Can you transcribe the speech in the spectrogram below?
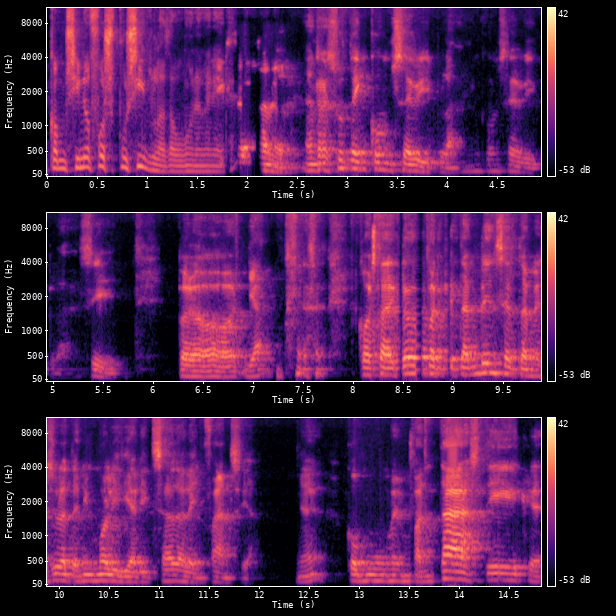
com si no fos possible, d'alguna manera. Exactament. Ens resulta inconcebible, inconcebible, sí. Però ja, costa de creure perquè també en certa mesura tenim molt idealitzada la infància, eh? com un moment fantàstic, que,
